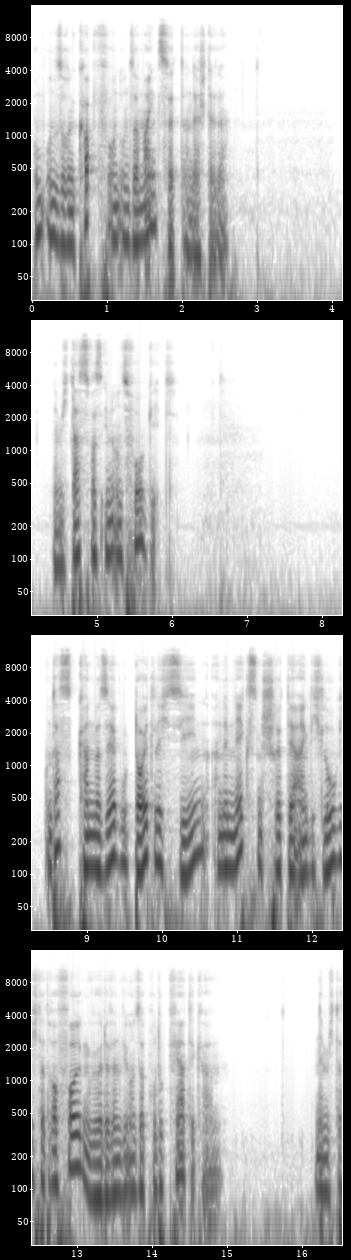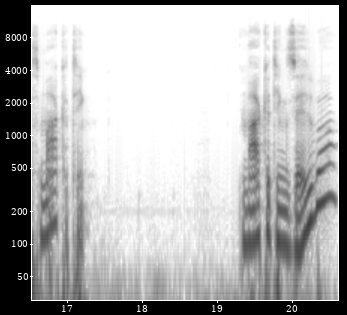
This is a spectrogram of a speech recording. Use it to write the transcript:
um unseren Kopf und unser Mindset an der Stelle. Nämlich das, was in uns vorgeht. Und das kann man sehr gut deutlich sehen an dem nächsten Schritt, der eigentlich logisch darauf folgen würde, wenn wir unser Produkt fertig haben. Nämlich das Marketing. Marketing selber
